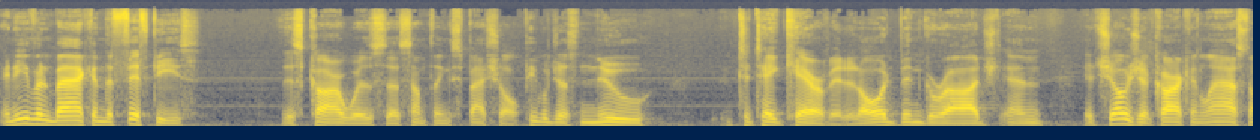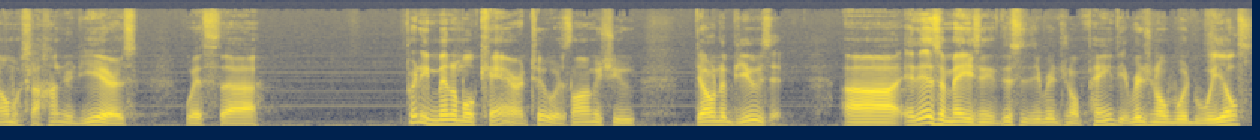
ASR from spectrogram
And even back in the 50s, this car was uh, something special. People just knew to take care of it. It always been garaged, and it shows you a car can last almost 100 years with uh, pretty minimal care too, as long as you don't abuse it. Uh, it is amazing. This is the original paint, the original wood wheels.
